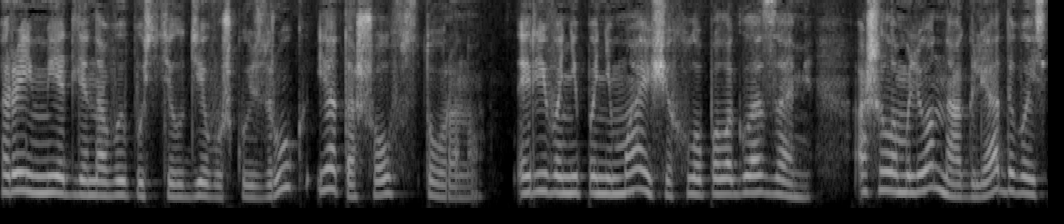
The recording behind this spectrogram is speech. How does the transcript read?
Рэй медленно выпустил девушку из рук и отошел в сторону. Рива непонимающе хлопала глазами, ошеломленно оглядываясь,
